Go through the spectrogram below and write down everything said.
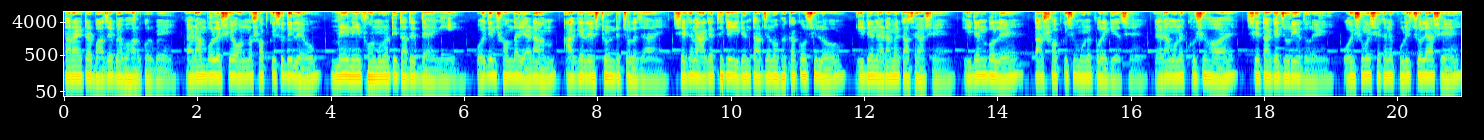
তারা এটার বাজে ব্যবহার করবে। অ্যাডাম বলে, সে অন্য সবকিছু দিলেও মেইন এই ফর্মুলাটি তাদের দেয়নি। ওই দিন সন্ধ্যায় অ্যাডাম আগের রেস্টুরেন্টে চলে যায়। সেখানে আগে থেকে ইডেন তার জন্য অপেক্ষা করছিল। ইডেন অ্যাডামের কাছে আসে। ইডেন বলে, তার সবকিছু মনে পড়ে গিয়েছে। অ্যাডাম অনেক খুশি হয়, সে তাকে জড়িয়ে ধরে। ওই সময় সেখানে পুলিশ চলে আসে।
